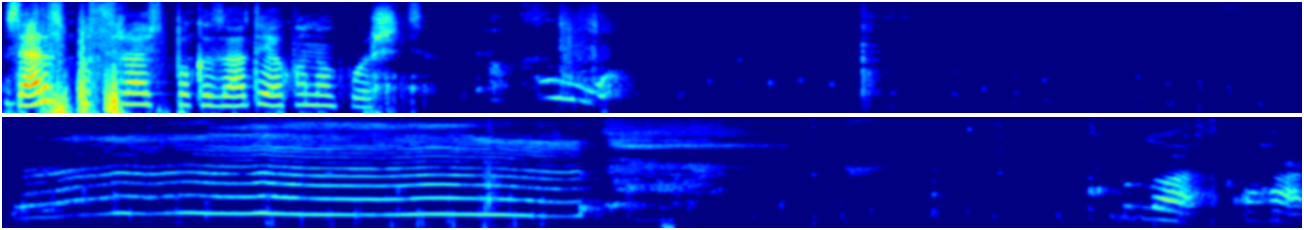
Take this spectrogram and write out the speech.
Зараз постараюсь показати, як воно пишеться. Будь ласка, ага.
